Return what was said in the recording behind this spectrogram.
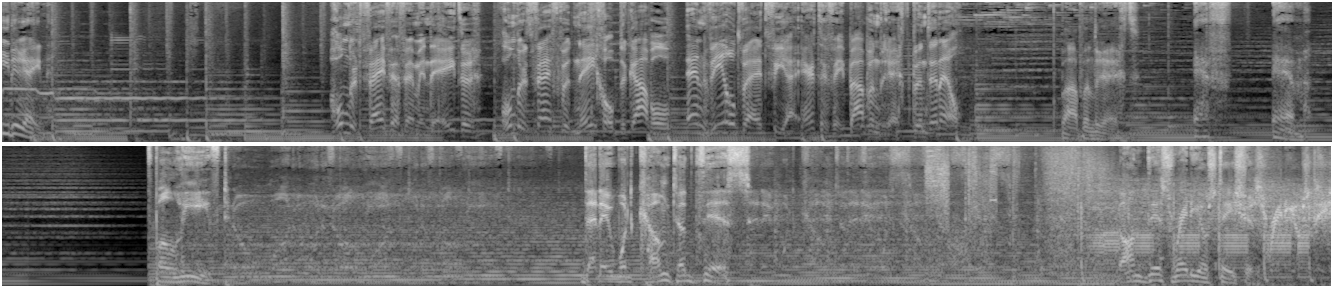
iedereen. 105 FM in de ether, 105.9 op de kabel en wereldwijd via rtvpapendrecht.nl. Papendrecht. FM. Believed that it would come to this. On this radio station.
